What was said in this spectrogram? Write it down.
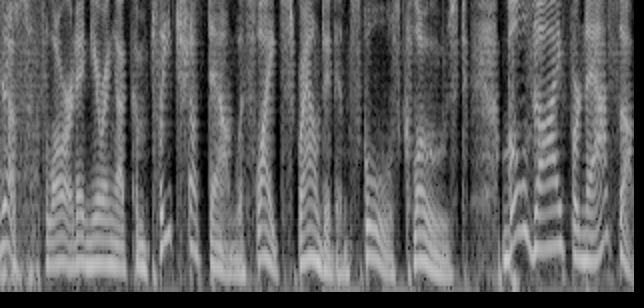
Yes. Florida nearing a complete shutdown with flights grounded and schools closed. Bullseye for NASA.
